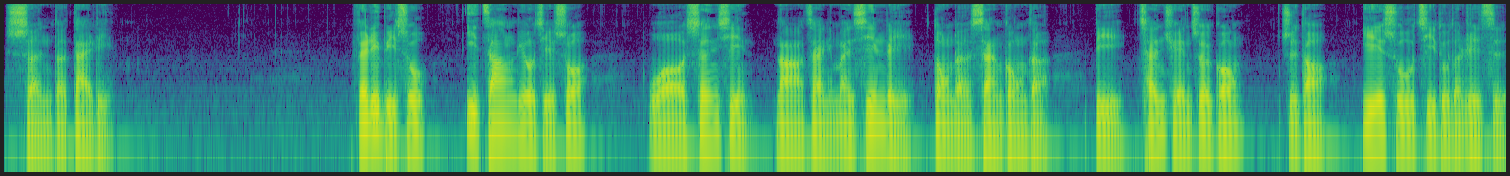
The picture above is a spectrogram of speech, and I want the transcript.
神的带领。腓立比书一章六节说：“我深信那在你们心里。”动了善工的，必成全这工，直到耶稣基督的日子。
